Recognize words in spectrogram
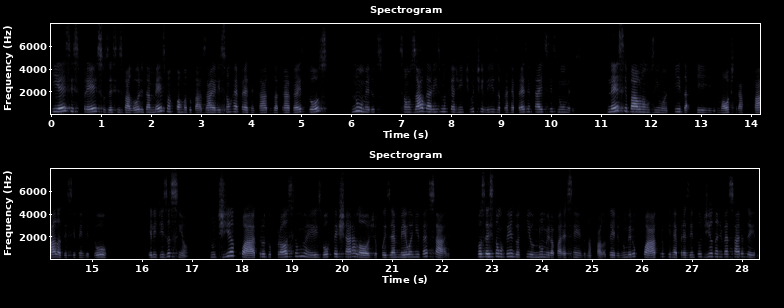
E esses preços, esses valores, da mesma forma do bazar, eles são representados através dos números. São os algarismos que a gente utiliza para representar esses números. Nesse balãozinho aqui, que mostra a fala desse vendedor, ele diz assim, ó, no dia 4 do próximo mês vou fechar a loja, pois é meu aniversário. Vocês estão vendo aqui o número aparecendo na fala dele? O número 4, que representa o dia do aniversário dele.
